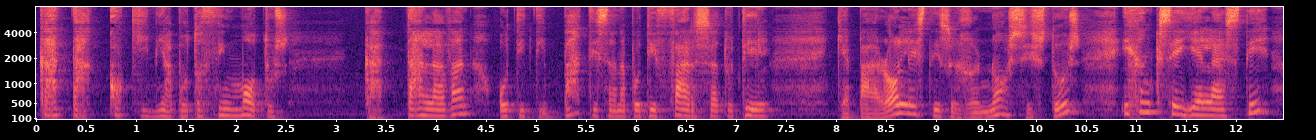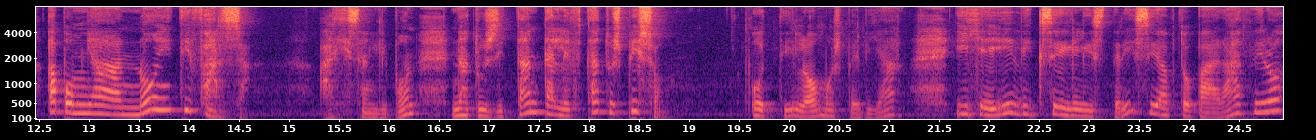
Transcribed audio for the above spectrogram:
κατακόκκινοι από το θυμό τους. Κατάλαβαν ότι την πάτησαν από τη φάρσα του Τιλ και παρόλες τις γνώσεις τους είχαν ξεγελαστεί από μια ανόητη φάρσα. Άρχισαν λοιπόν να τους ζητάν τα λεφτά τους πίσω. Ο Τίλ όμως παιδιά είχε ήδη ξεγλιστρήσει από το παράθυρο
